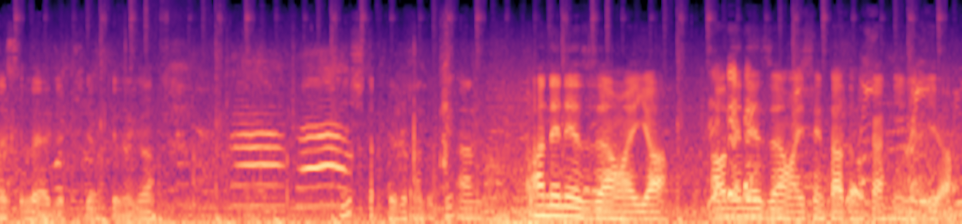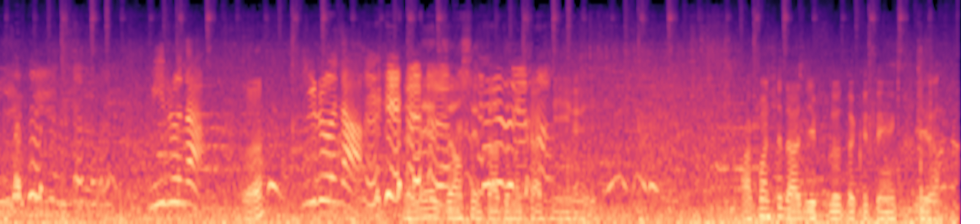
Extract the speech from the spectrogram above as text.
Olha esse LED aqui, ó, que legal. Ixi, tá aqui. Ah, não. Olha o nenezão aí, ó. Olha o nenezão aí sentado no carrinho aí, ó. Miruna. Hã? Miruna. Nenezão sentado no carrinho aí. A quantidade de fruta que tem aqui, ó.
